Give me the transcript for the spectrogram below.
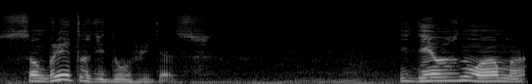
São gritos de dúvidas. E Deus não ama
